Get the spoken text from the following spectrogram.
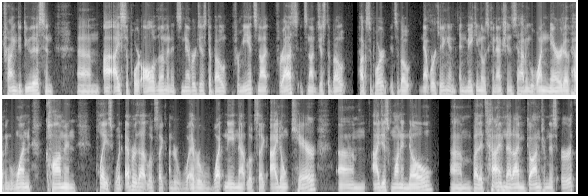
trying to do this. And um, I, I, support all of them. And it's never just about, for me, it's not for us, it's not just about puck support. It's about networking and, and making those connections to having one narrative, having one common place, whatever that looks like, under whatever what name that looks like. I don't care. Um, I just want to know um, by the time that I'm gone from this earth,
